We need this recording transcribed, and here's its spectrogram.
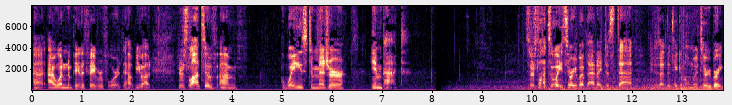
Uh, I wanted to pay the favor for it to help you out. There's lots of um, ways to measure impact. So there's lots of ways. Sorry about that. I just uh, just had to take a momentary break.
